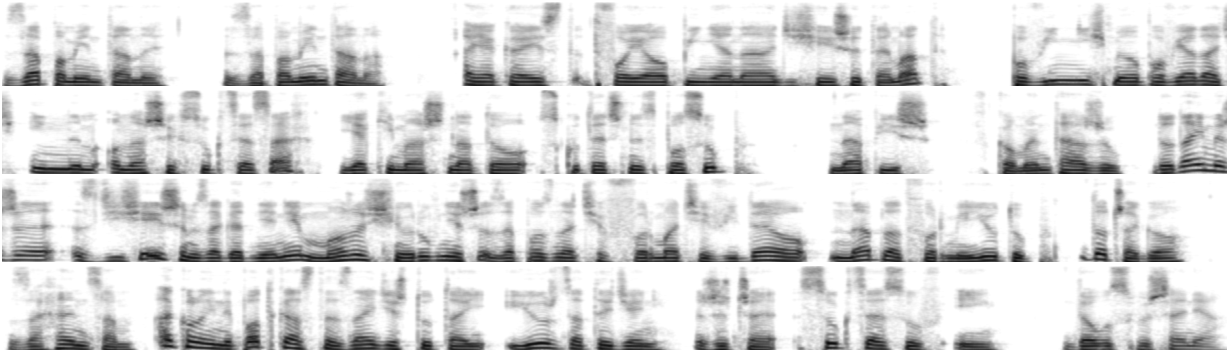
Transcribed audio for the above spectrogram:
zapamiętany, zapamiętana. A jaka jest Twoja opinia na dzisiejszy temat? Powinniśmy opowiadać innym o naszych sukcesach? Jaki masz na to skuteczny sposób? Napisz w komentarzu. Dodajmy, że z dzisiejszym zagadnieniem możesz się również zapoznać w formacie wideo na platformie YouTube, do czego zachęcam. A kolejny podcast znajdziesz tutaj już za tydzień. Życzę sukcesów i do usłyszenia.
